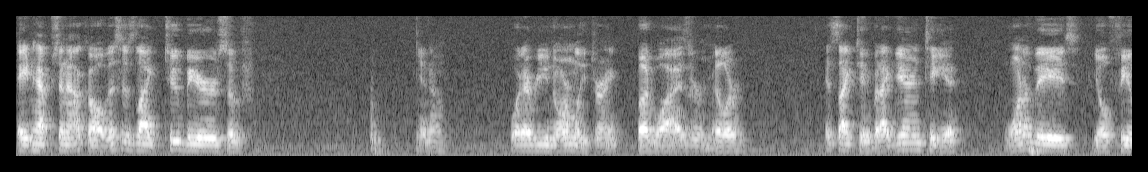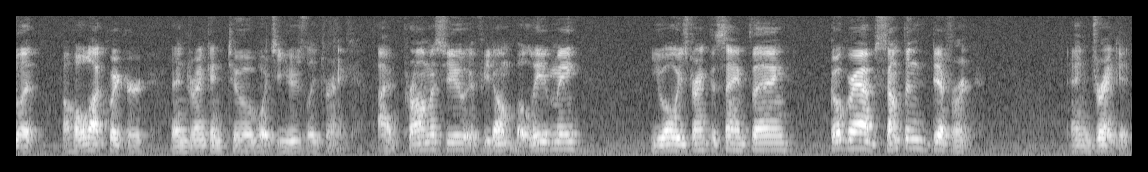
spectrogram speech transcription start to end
8.5% alcohol. This is like two beers of, you know, whatever you normally drink. Budweiser, Miller. It's like two, but I guarantee you, one of these, you'll feel it a whole lot quicker than drinking two of what you usually drink. I promise you, if you don't believe me, you always drink the same thing, go grab something different and drink it.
